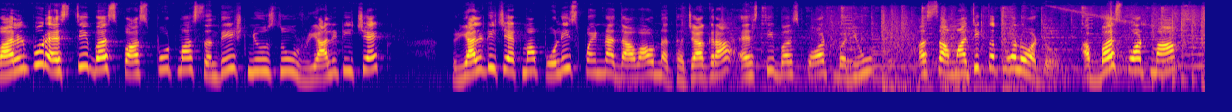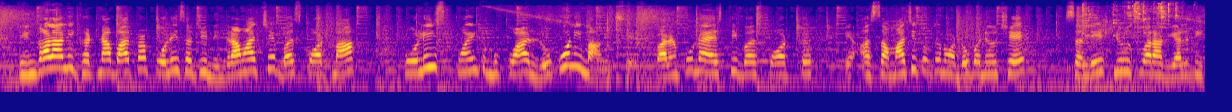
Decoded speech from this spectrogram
પાલનપુર એસટી બસ પાસપોર્ટમાં સંદેશ ન્યૂઝનું રિયાલિટી ચેક રિયાલિટી ચેકમાં પોલીસ પોઈન્ટના દાવાઓના ધજાગરા. એસટી બસ સ્પોટ બન્યું અસામાજિક તત્વોનો અડ્ડો. આ બસ સ્પોટમાં ઢીંગાણાની ઘટના બાદ પણ પોલીસ હજી નિંદ્રામાં છે. બસ સ્પોટમાં પોલીસ પોઈન્ટ મૂકવા લોકોની માંગ છે. પાલનપુરના એસટી બસ સ્પોટ એ અસામાજિક તત્વોનો અડ્ડો બન્યો છે. સંદેશ ન્યૂઝ દ્વારા રિયાલિટી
